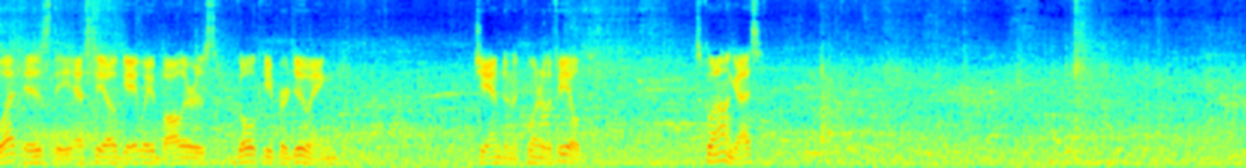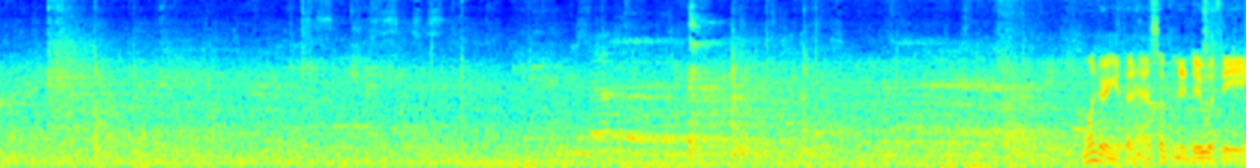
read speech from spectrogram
What is the STL Gateway Ballers goalkeeper doing jammed in the corner of the field? What's going on, guys? wondering if it has something to do with the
